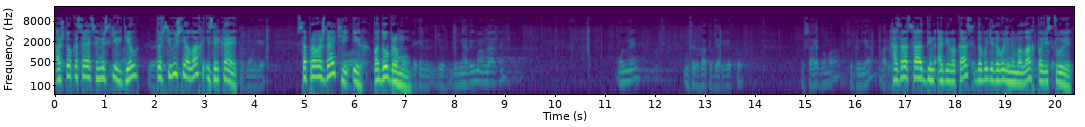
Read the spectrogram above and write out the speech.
А что касается мирских дел, то Всевышний Аллах изрекает, сопровождайте их по-доброму. Хазрат Саад бин Аби Вакас, да будет доволен им Аллах, повествует.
